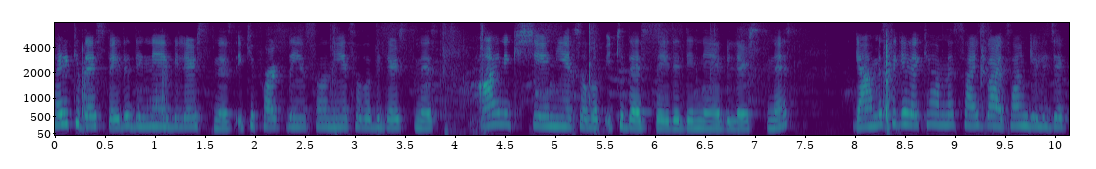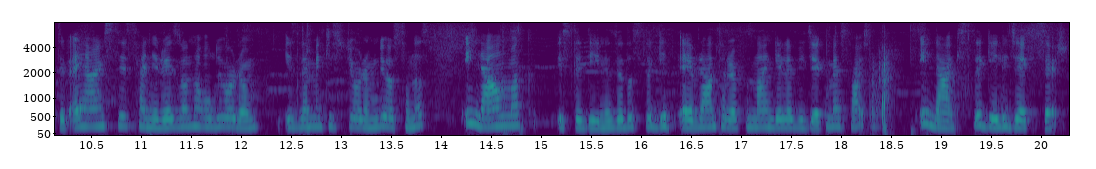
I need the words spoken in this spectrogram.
Her iki desteği de dinleyebilirsiniz. İki farklı insana niyet alabilirsiniz. Aynı kişiye niyet alıp iki desteği de dinleyebilirsiniz. Gelmesi gereken mesaj zaten gelecektir. Eğer siz hani rezone oluyorum, izlemek istiyorum diyorsanız illa almak istediğiniz ya da size evren tarafından gelebilecek mesaj illa ki size gelecektir.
